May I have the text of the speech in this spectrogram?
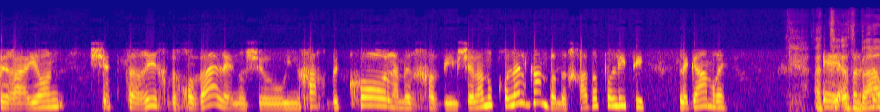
ברעיון שצריך וחובה עלינו שהוא ינכח בכל המרחבים שלנו, כולל גם במרחב הפוליטי, לגמרי. את, את באה...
